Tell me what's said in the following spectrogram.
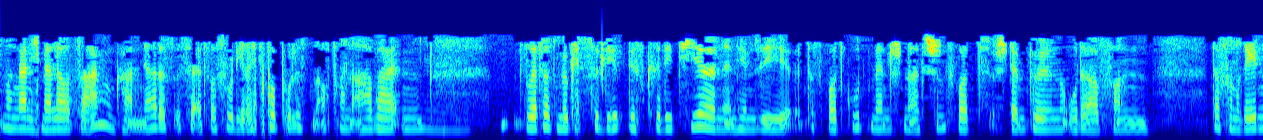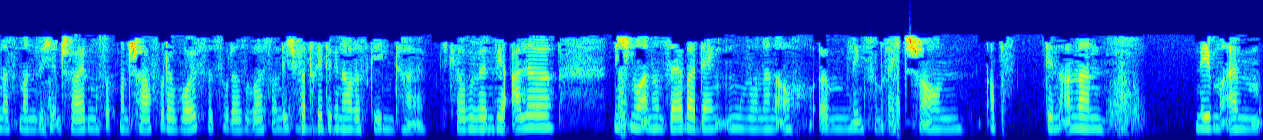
man gar nicht mehr laut sagen kann. Ja, das ist ja etwas, wo die Rechtspopulisten auch dran arbeiten, mhm. so etwas möglichst zu diskreditieren, indem sie das Wort Gutmenschen als Schimpfwort stempeln oder von davon reden, dass man sich entscheiden muss, ob man Schaf oder Wolf ist oder sowas. Und ich vertrete genau das Gegenteil. Ich glaube, wenn wir alle nicht nur an uns selber denken, sondern auch ähm, links und rechts schauen, ob es den anderen neben einem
